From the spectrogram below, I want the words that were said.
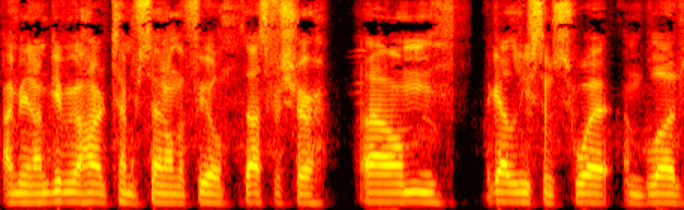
I mean, I'm giving 110% on the field. That's for sure. Um, I got to leave some sweat and blood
